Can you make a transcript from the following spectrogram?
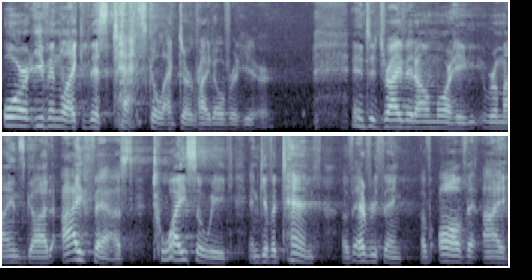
or even like this tax collector right over here. And to drive it home more, he reminds God, I fast twice a week and give a tenth of everything, of all that I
